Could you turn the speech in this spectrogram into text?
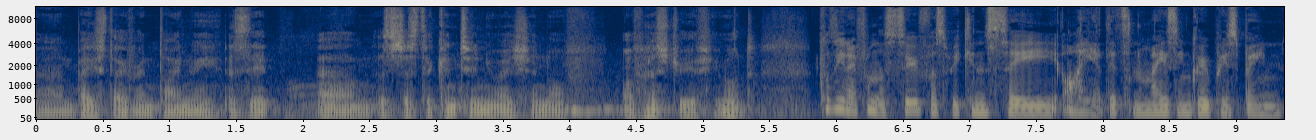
um, based over in Tainui is that um, it's just a continuation of, of history, if you want. Because, you know, from the surface we can see, oh, yeah, that's an amazing group who's been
